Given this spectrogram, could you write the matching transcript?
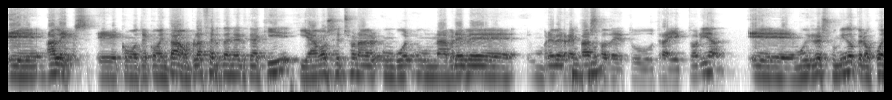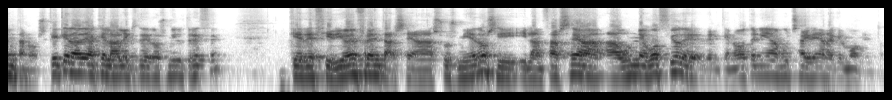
Eh, Alex, eh, como te comentaba, un placer tenerte aquí y hemos hecho una, breve, un breve repaso de tu trayectoria, eh, muy resumido, pero cuéntanos, ¿qué queda de aquel Alex de 2013 que decidió enfrentarse a sus miedos y, lanzarse a, un negocio del que no tenía mucha idea en aquel momento?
